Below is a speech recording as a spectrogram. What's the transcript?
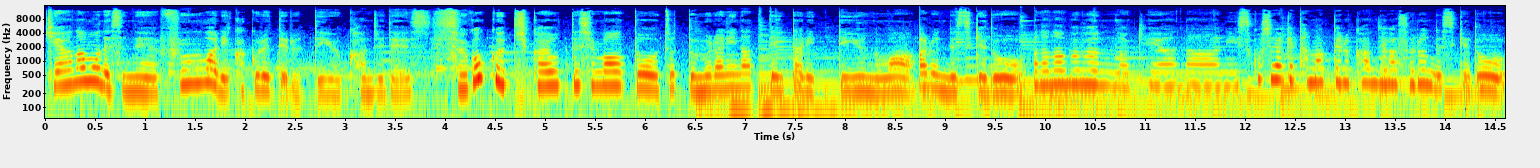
毛穴もですねふんわり隠れてるっていう感じです。すごく近寄ってしまうとちょっとムラになっていたりっていうのはあるんですけど鼻の部分の毛穴に少しだけ溜まってる感じがするんですけど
